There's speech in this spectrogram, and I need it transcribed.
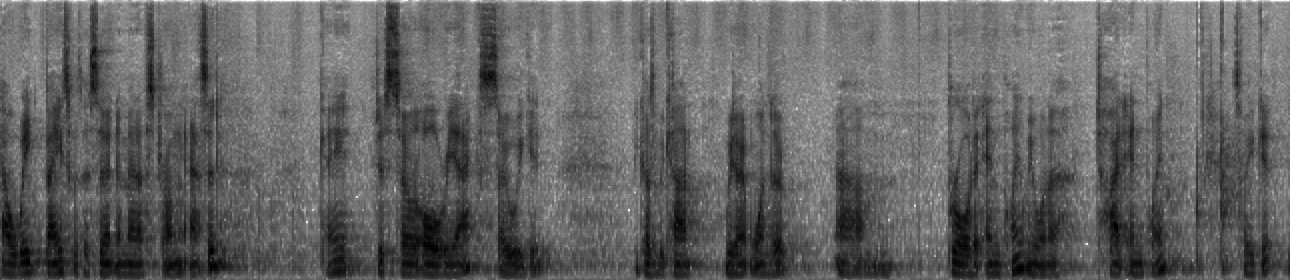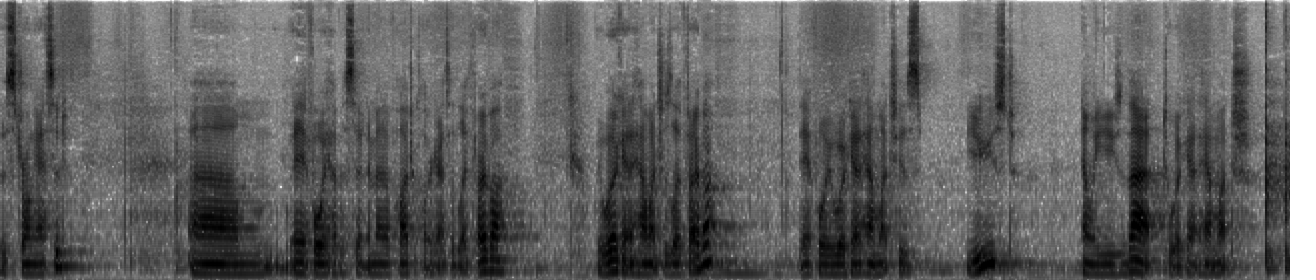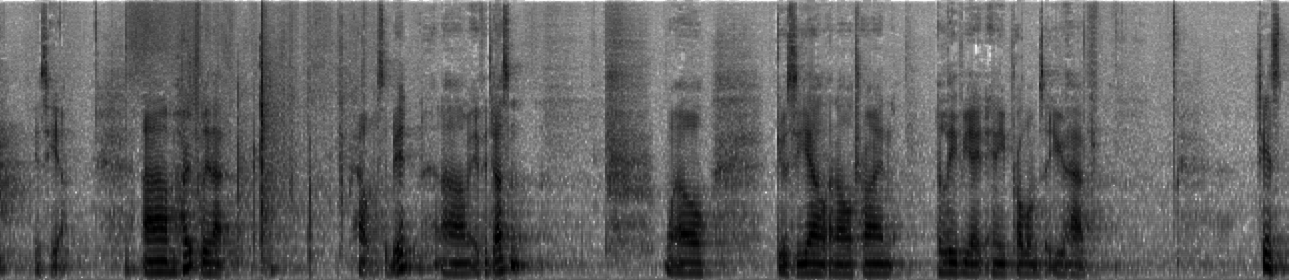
our weak base with a certain amount of strong acid. Okay, just so it all reacts. So we get, because we can't, we don't want a um, broader endpoint, we want a tight endpoint. So we get the strong acid. Um, therefore, we have a certain amount of hydrochloric acid left over. We work out how much is left over. Therefore, we work out how much is used, and we use that to work out how much is here. Um, hopefully that helps a bit. Um, if it doesn't, well, give us a yell and I'll try and alleviate any problems that you have. Cheers.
